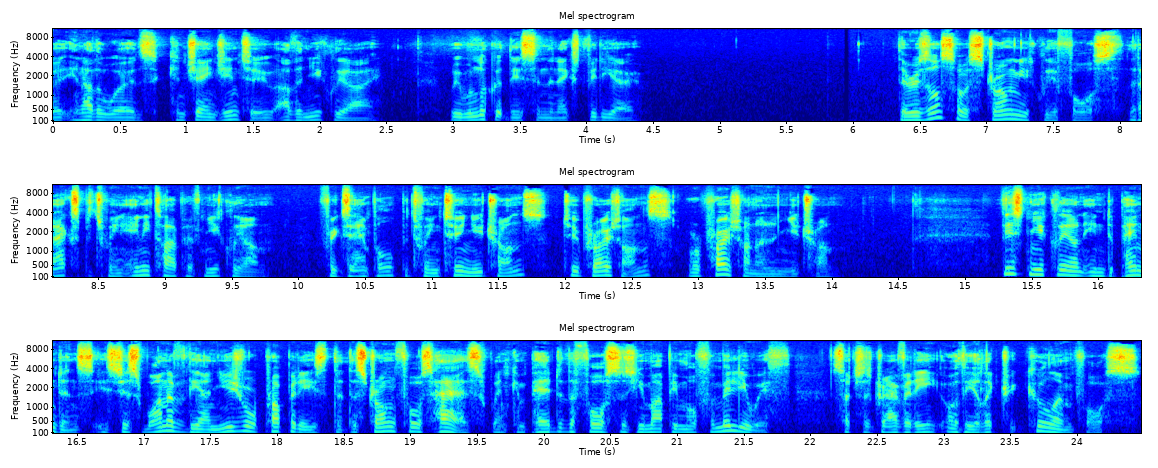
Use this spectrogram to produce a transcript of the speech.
in other words, can change into other nuclei. We will look at this in the next video. There is also a strong nuclear force that acts between any type of nucleon, for example between two neutrons, two protons, or a proton and a neutron. This nucleon independence is just one of the unusual properties that the strong force has when compared to the forces you might be more familiar with, such as gravity or the electric Coulomb force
